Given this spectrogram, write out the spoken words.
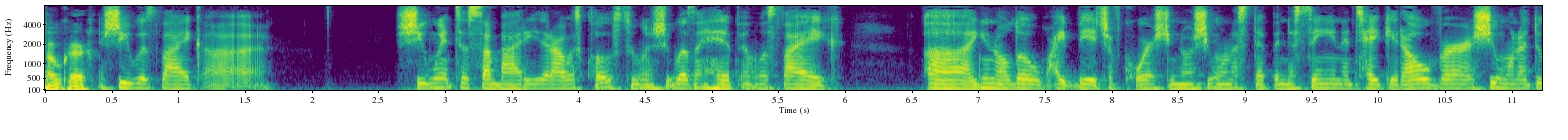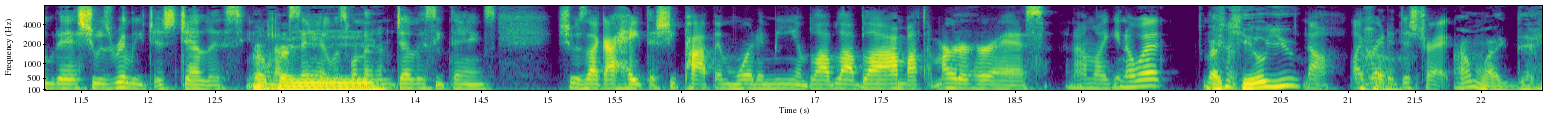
okay. and she was like, uh, she went to somebody that I was close to, and she wasn't hip, and was like, uh, you know, little white bitch. Of course, you know, she want to step in the scene and take it over, and she want to do this. She was really just jealous. You know what I'm saying? it was one of them jealousy things. She was like, I hate that she popping more than me, and blah blah blah. I'm about to murder her ass, and I'm like, you know what? Like kill you? No, like write a diss track. I'm like, damn.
